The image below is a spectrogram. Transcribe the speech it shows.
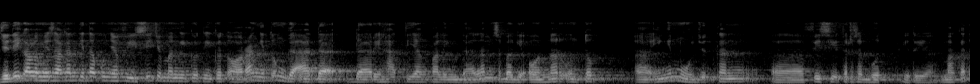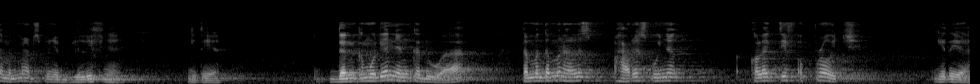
Jadi kalau misalkan kita punya visi cuma ngikut-ngikut orang itu nggak ada dari hati yang paling dalam sebagai owner untuk uh, ingin mewujudkan uh, visi tersebut gitu ya. Maka teman-teman harus punya beliefnya gitu ya. Dan kemudian yang kedua teman-teman harus harus punya collective approach gitu ya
